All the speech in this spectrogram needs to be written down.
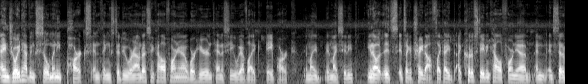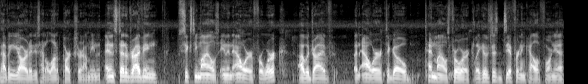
I, enjoyed having so many parks and things to do around us in California. We're here in Tennessee. We have like a park in my in my city. You know, it's it's like a trade-off. Like I, I could have stayed in California, and instead of having a yard, I just had a lot of parks around me. And instead of driving 60 miles in an hour for work, I would drive an hour to go 10 miles for work. Like it was just different in California.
